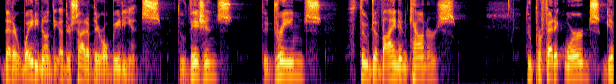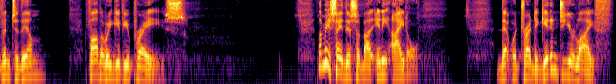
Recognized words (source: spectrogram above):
that are waiting on the other side of their obedience through visions, through dreams, through divine encounters, through prophetic words given to them. Father, we give you praise. Let me say this about any idol that would try to get into your life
